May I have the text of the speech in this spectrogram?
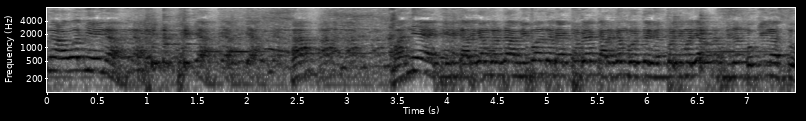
घसरनं आवाज येईना. हा? मान्य आहे की कार्यक्रम करता आम्ही पण बॅक टू बॅक कार्यक्रम करतोय. गणपतीमध्ये आपला सीझन बुकिंग असतो.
